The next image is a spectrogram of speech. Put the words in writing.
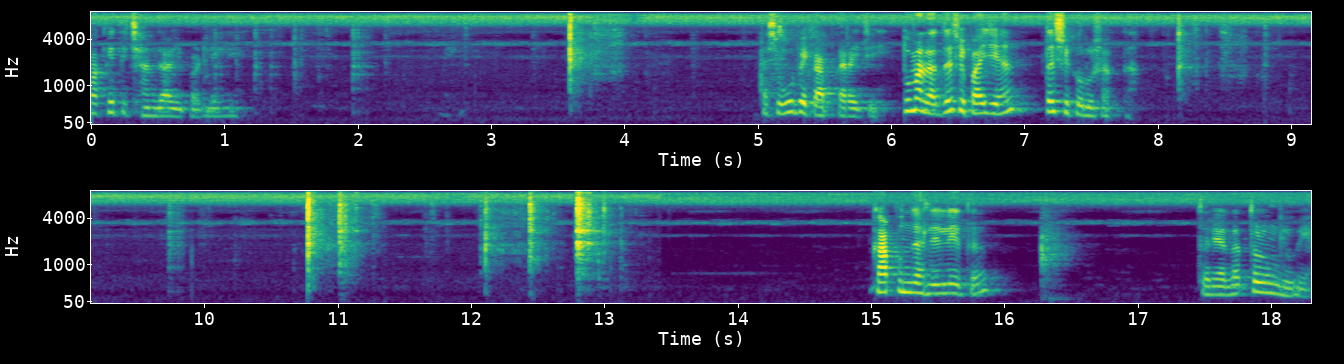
पहा किती छान जाळी पडलेली. असे उभे काप करायचे. तुम्हाला जसे पाहिजे तसे करू शकता. कापून झालेले तर तर याला तळून घेऊया.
